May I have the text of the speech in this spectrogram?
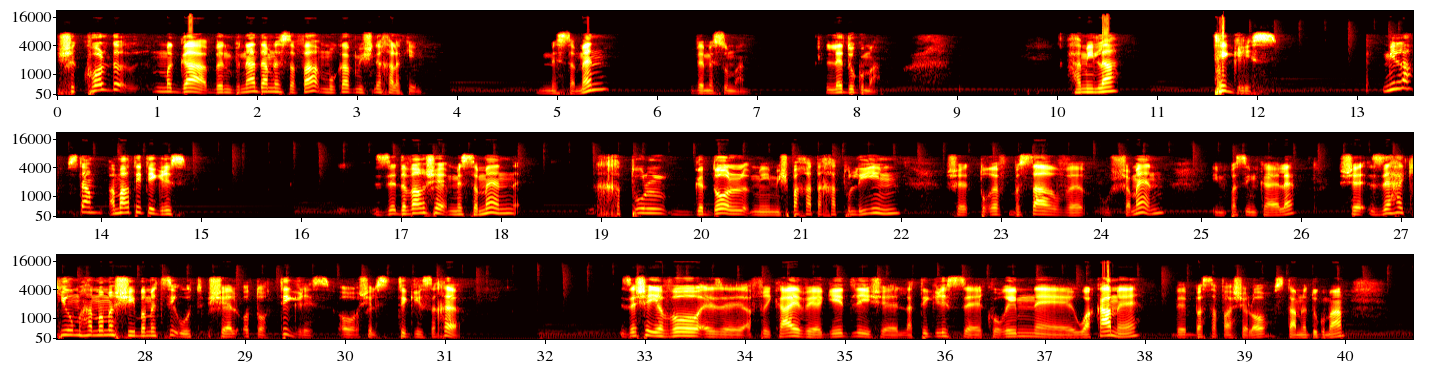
שכל ד... מגע בין בני אדם לשפה מורכב משני חלקים. מסמן ומסומן. לדוגמה, המילה טיגריס. מילה, סתם, אמרתי טיגריס. זה דבר שמסמן חתול גדול ממשפחת החתוליים שטורף בשר והוא שמן, עם פסים כאלה, שזה הקיום הממשי במציאות של אותו טיגריס, או של טיגריס אחר. זה שיבוא איזה אפריקאי ויגיד לי שלטיגריס אה, קוראים אה, וואקאמה בשפה שלו, סתם לדוגמה,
